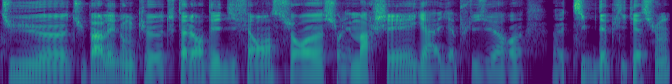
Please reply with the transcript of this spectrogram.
Tu, euh, tu parlais donc tout à l'heure des différences sur, sur les marchés. Il y a, il y a plusieurs types d'applications.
